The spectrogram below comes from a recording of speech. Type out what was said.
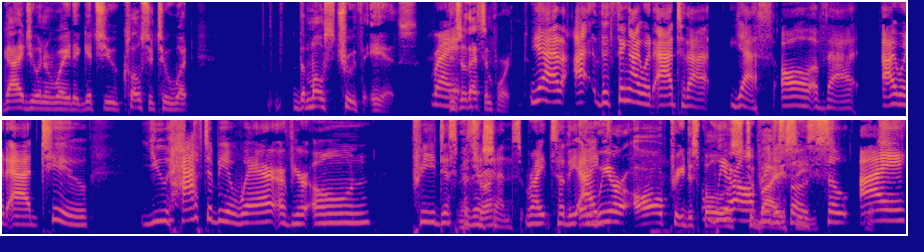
guide you in a way to get you closer to what the most truth is. Right. And so that's important. Yeah, and I, the thing I would add to that, yes, all of that. I would add too, you have to be aware of your own predispositions, right. So the And id- we are all predisposed we are all to predisposed. biases. So I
